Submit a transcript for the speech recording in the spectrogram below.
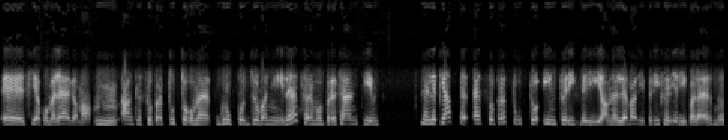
Eh, sia come Lega ma mh, mm, anche e soprattutto come gruppo giovanile, saremo presenti nelle piazze e soprattutto in periferia, nelle varie periferie di Palermo.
